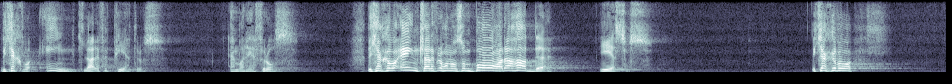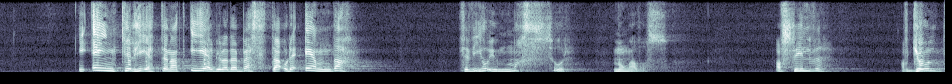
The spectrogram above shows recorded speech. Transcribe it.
det kanske var enklare för Petrus än vad det är för oss. Det kanske var enklare för honom som bara hade Jesus. Det kanske var i enkelheten att erbjuda det bästa och det enda. För vi har ju massor, många av oss, av silver, av guld,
